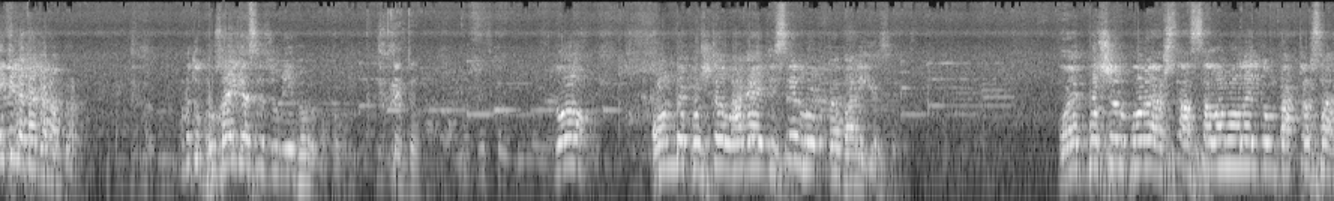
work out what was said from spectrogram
এইদিকে থাকেন আপনার। ওটা তো বুঝাই গেছে উনি এইভাবে কথা বলবেন তো অন্ডকোষটা লাগাই দিছে লোকটা বাড়ি গেছে। কয়েক বছর পরে আসছে আসসালামু আলাইকুম ডাক্তার স্যার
